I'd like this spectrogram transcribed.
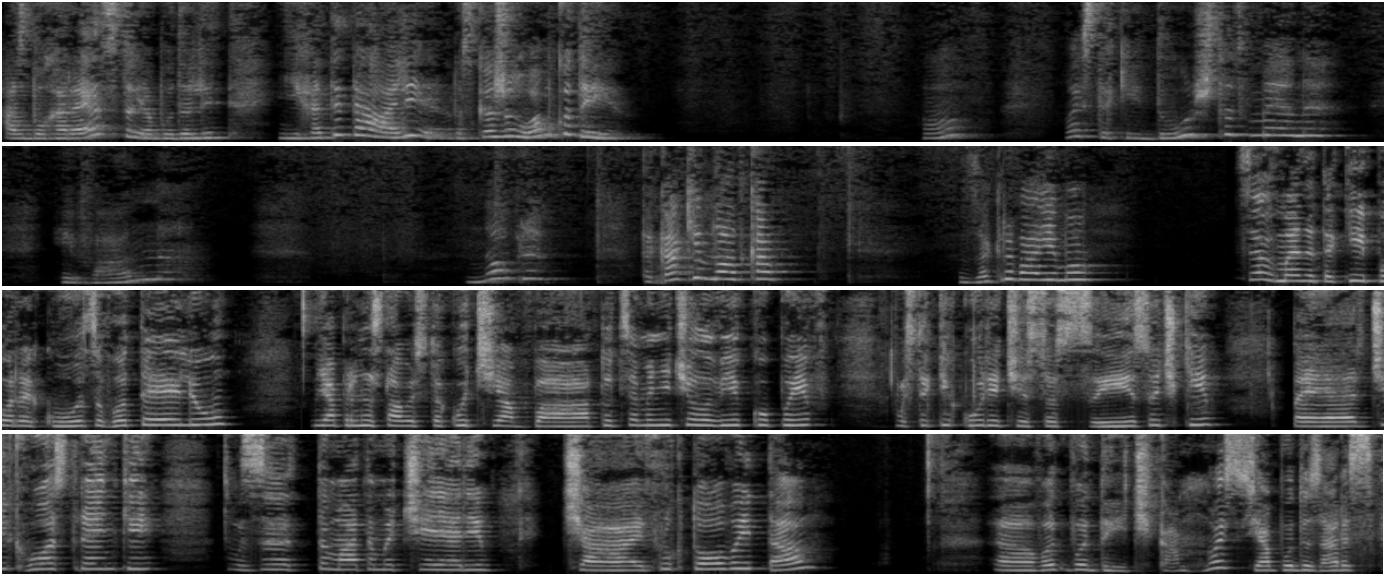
А з Бухаресту я буду їхати далі. Розкажу вам куди. О, ось такий душ тут в мене. І ванна. Добре. Така кімнатка. Закриваємо. Це в мене такий перекус в готелю. Я принесла ось таку чабату. Це мені чоловік купив. Ось такі курячі сосисочки, перчик гостренький з томатами чері, чай фруктовий та е, водичка. Ось я буду зараз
